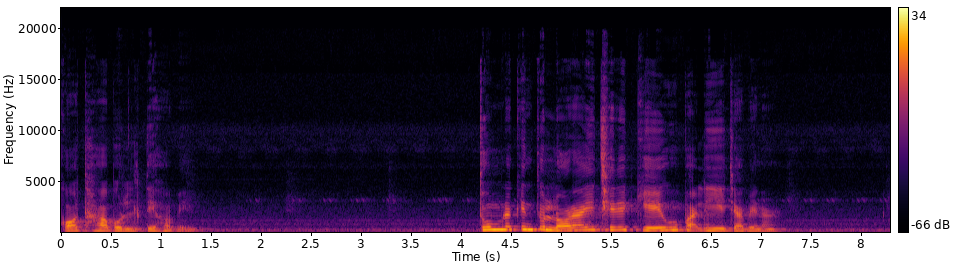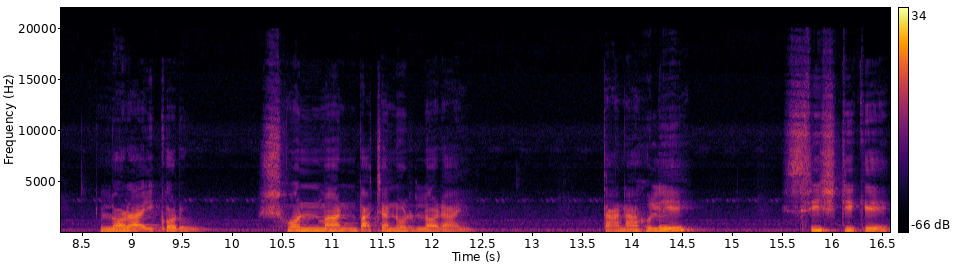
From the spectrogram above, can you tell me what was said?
কথা বলতে হবে। তোমরা কিন্তু লড়াই ছেড়ে কেউ পালিয়ে যাবে না। লড়াই করো, সম্মান বাঁচানোর লড়াই। তা না হলে সৃষ্টিকে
